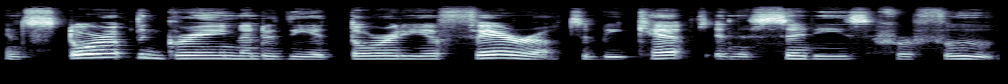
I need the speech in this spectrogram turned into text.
and store up the grain under the authority of Pharaoh to be kept in the cities for food.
